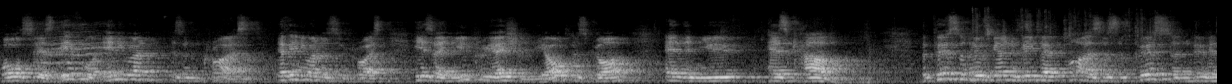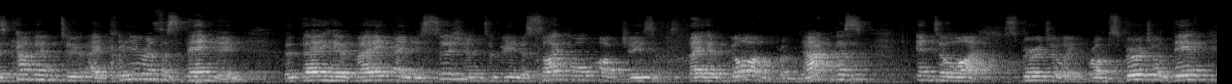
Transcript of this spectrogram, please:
Paul says, Therefore, anyone is in Christ, if anyone is in Christ, he is a new creation. The old has gone and the new has come. The person who is going to be baptized is the person who has come into a clear understanding that they have made a decision to be a disciple of Jesus. They have gone from darkness into light spiritually, from spiritual death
